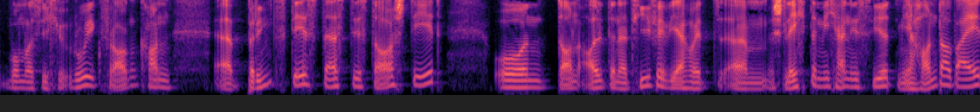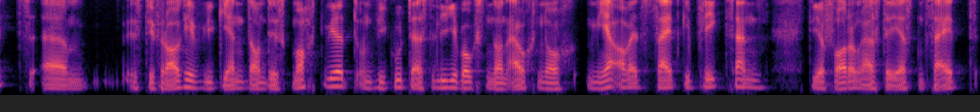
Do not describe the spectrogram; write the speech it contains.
wo man sich ruhig fragen kann, äh, bringt's das, dass das da steht? Und dann Alternative wäre halt ähm, schlechter mechanisiert, mehr Handarbeit, ähm, ist die Frage, wie gern dann das gemacht wird und wie gut, dass die Liegeboxen dann auch noch mehr Arbeitszeit gepflegt sind. Die Erfahrung aus der ersten Zeit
